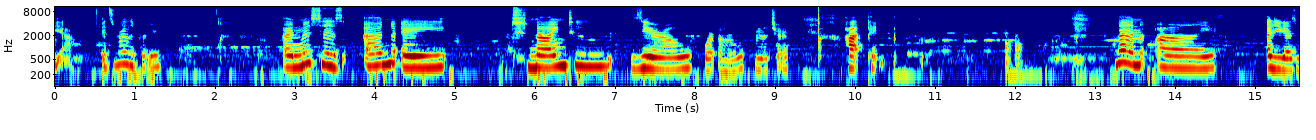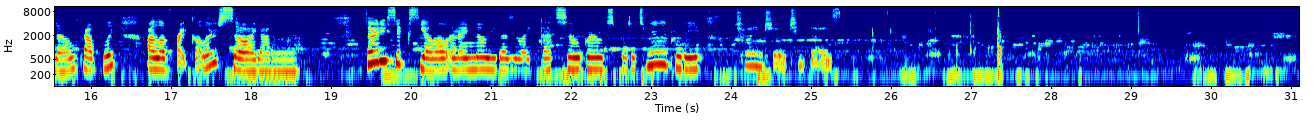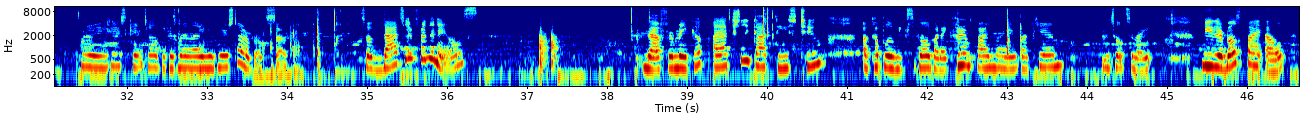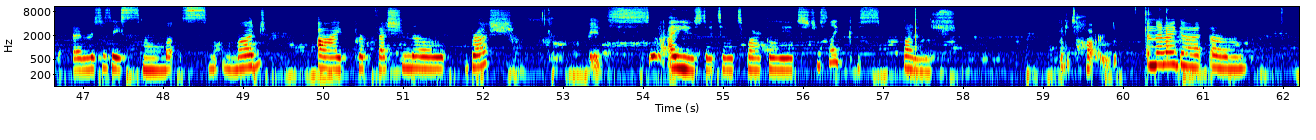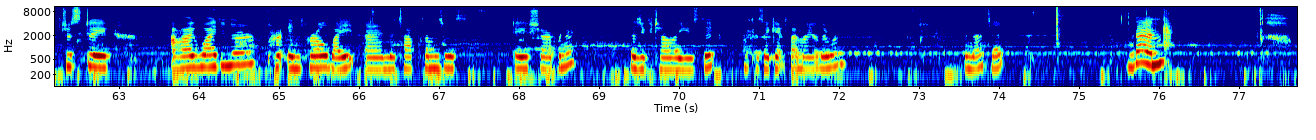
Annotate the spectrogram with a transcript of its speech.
Yeah, it's really pretty. And this is NA920 or O, I'm not sure, hot pink. Then I, as you guys know, probably, I love bright colors, so I got a 36 yellow, and I know you guys are like, that's so gross, but it's really pretty. I'll try and show it to you guys. No, you guys can't tell because my lighting in here is terrible. So, so that's it for the nails. Now for makeup, I actually got these two a couple of weeks ago, but I couldn't find my webcam until tonight. These are both by e.l.f. and this is a sm smudge eye professional brush. It's I used it so it's sparkly. It's just like a sponge, but it's hard. And then I got um just a eye widener in pearl white, and the top comes with a sharpener. As you can tell, I used it because I can't find my other one. And that's it. Then,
